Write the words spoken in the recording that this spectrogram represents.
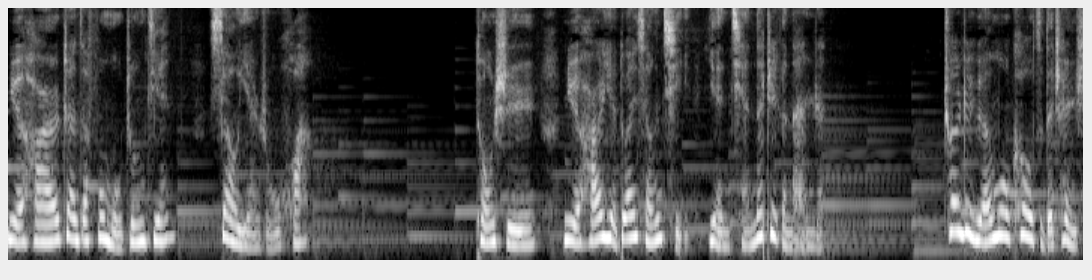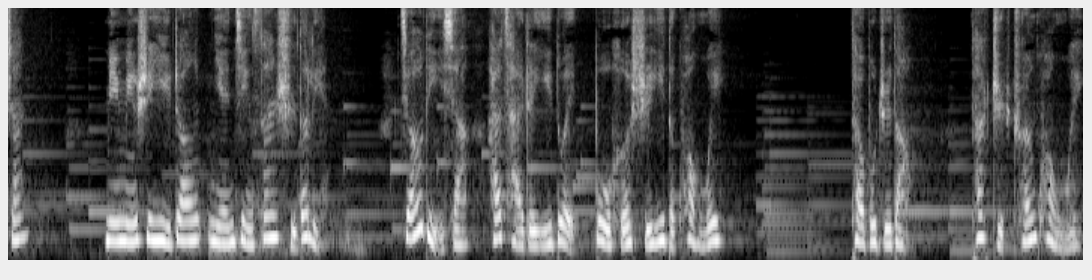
女孩站在父母中间，笑眼如花。同时，女孩也端详起眼前的这个男人，穿着原木扣子的衬衫。明明是一张年近三十的脸，脚底下还踩着一对不合时宜的匡威。他不知道，他只穿匡威。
